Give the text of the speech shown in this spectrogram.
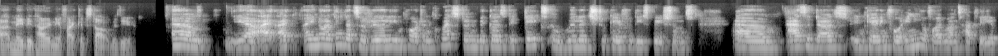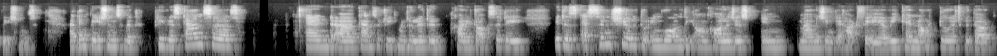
Uh, maybe Dharini, if I could start with you. Um, yeah, I, I, I know. I think that's a really important question because it takes a village to care for these patients um, as it does in caring for any of our advanced heart failure patients. I think patients with previous cancers and uh, cancer treatment related cardiotoxicity, it is essential to involve the oncologist in managing their heart failure. We cannot do it without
